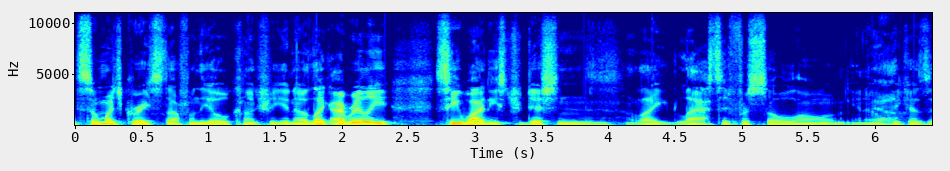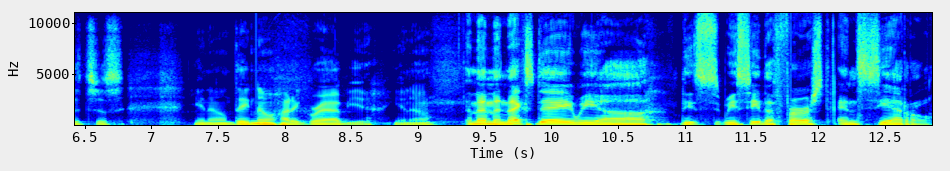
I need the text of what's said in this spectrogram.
so much great stuff from the old country. You know, like I really see why these traditions like lasted for so long. You know, Yeah. because it's just, you know, they know how to grab you. You know, And then the next day we uh these, we see the first encierro.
